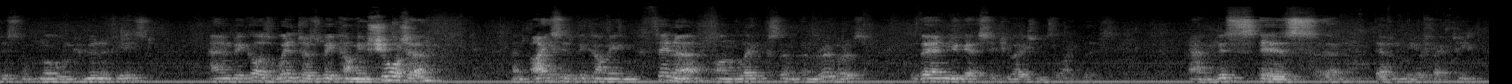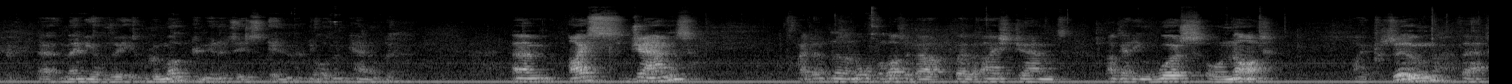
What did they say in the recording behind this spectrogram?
distant northern communities. And because winter is becoming shorter, and ice is becoming thinner on lakes and, and rivers, then you get situations like this. And this is uh, definitely affecting uh, many of the remote communities in northern Canada. Um, ice jams. I don't know an awful lot about whether ice jams are getting worse or not. I presume that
